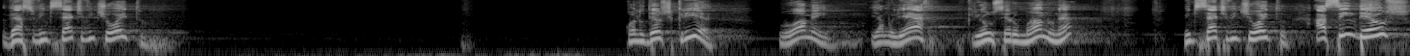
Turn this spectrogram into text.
Verso 27 e 28. Quando Deus cria o homem e a mulher, criou o ser humano, né? 27 e 28. Assim Deus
